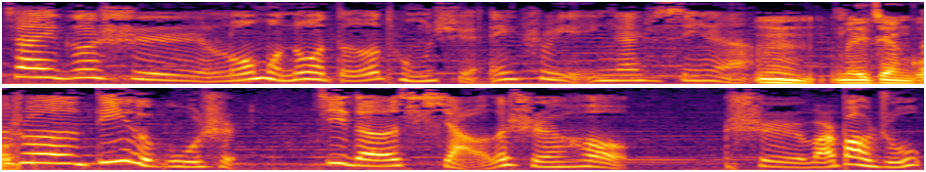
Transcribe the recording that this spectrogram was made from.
下一个是罗姆诺德同学，哎，是不是也应该是新人啊？嗯，没见过。他说第一个故事。记得小的时候，是玩爆竹，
